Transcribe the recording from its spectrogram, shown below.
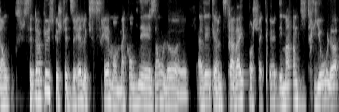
Donc, c'est un peu ce que je te dirais qui serait ma combinaison euh, avec un petit travail pour chacun des membres du trio, là,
